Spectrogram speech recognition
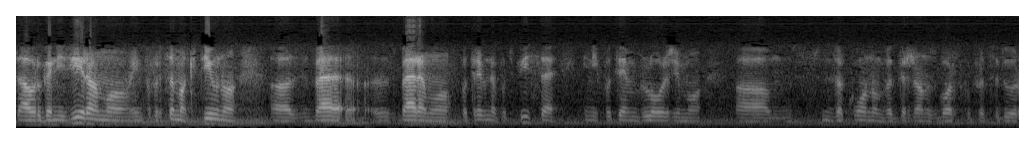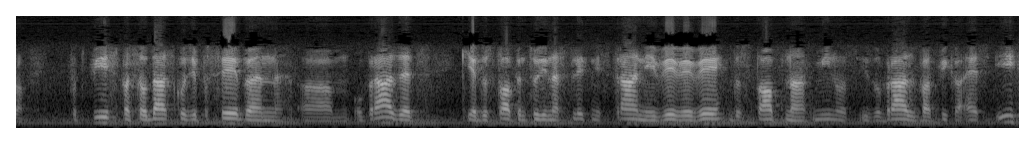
da organiziramo in pa predvsem aktivno zberemo potrebne podpise in jih potem vložimo z zakonom v državno zborsko proceduro. Podpis pa se vda skozi poseben obrazec, ki je dostopen tudi na spletni strani www.dostopna-izobrazba.si, uh,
